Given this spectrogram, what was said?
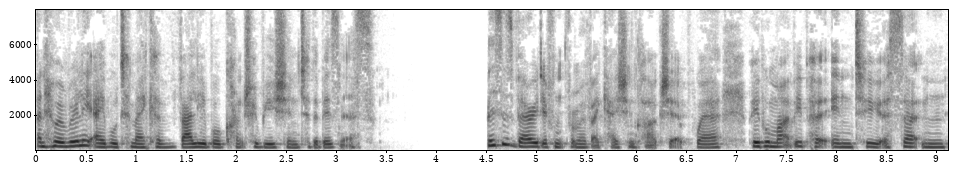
and who are really able to make a valuable contribution to the business. This is very different from a vacation clerkship where people might be put into a certain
